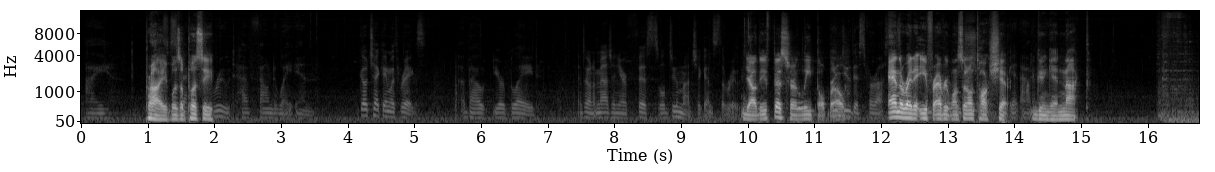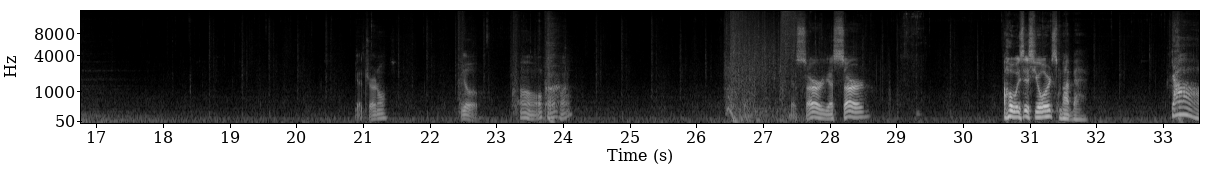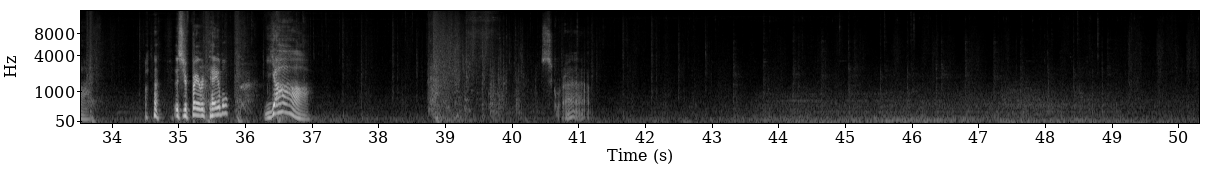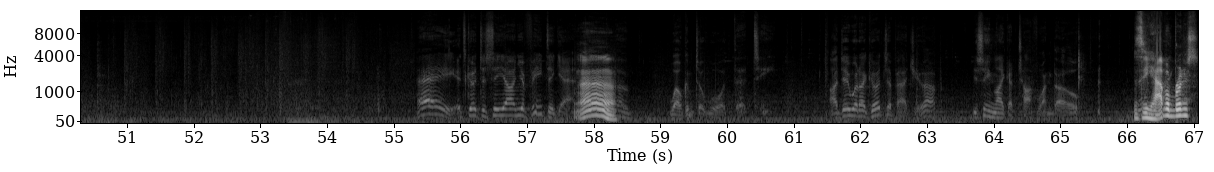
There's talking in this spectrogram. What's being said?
I Probably was a pussy. Root have found a way in. Go check in with Riggs about your blade. I don't imagine your fists will do much against the root. Yo, these fists are lethal, bro. do this for us. And they're rated E for everyone, so don't talk shit. You're gonna get knocked. You got journals? Yo. Oh, okay, okay. Yes, sir. Yes, sir. Oh, is this yours? My bad. Yeah. this your favorite table? Yeah. Scrap. Hey, it's good to see you on your feet again. Ah. Welcome to Ward 13. I did what I could to patch you up. You seem like a tough one, though. Does he have a British?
